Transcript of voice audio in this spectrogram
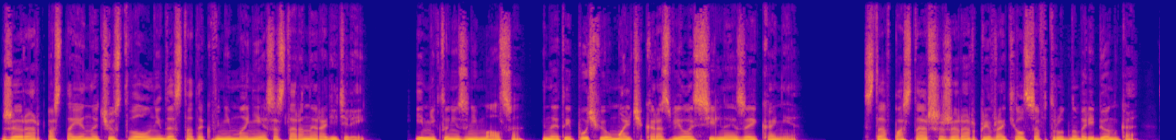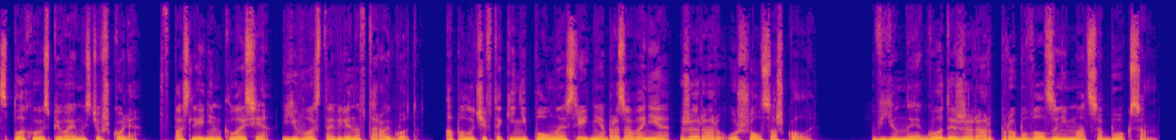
Жерар постоянно чувствовал недостаток внимания со стороны родителей. Им никто не занимался, и на этой почве у мальчика развилось сильное заикание. Став постарше, Жерар превратился в трудного ребенка с плохой успеваемостью в школе. В последнем классе его оставили на второй год, а получив таки неполное среднее образование, Жерар ушел со школы. В юные годы Жерар пробовал заниматься боксом,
